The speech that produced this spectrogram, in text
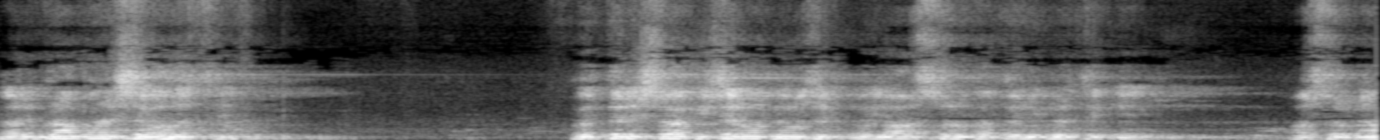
তাহলে ব্রাহ্মণের সেবা হচ্ছে। প্রত্যেকের সেবা কিসের মাধ্যমে হচ্ছে? ওই অস্ত্রটা তৈরি করেছে কে? অস্ত্রটা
